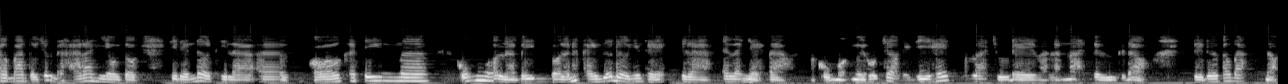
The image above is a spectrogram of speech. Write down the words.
cho ban tổ chức đã khá là nhiều rồi. Thì đến đợt thì là uh, có cái team uh, cũng gọi là bị gọi là đứt cánh giữa đường như thế. Thì là em lại nhảy vào cùng mọi người hỗ trợ để đi hết lại chủ đề và làm lại từ từ đầu để đưa các bạn đó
